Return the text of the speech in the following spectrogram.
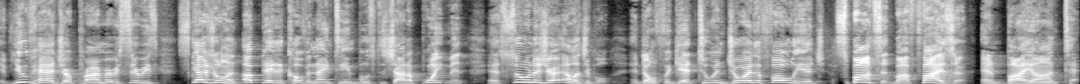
If you've had your primary series, schedule an updated COVID 19 booster shot appointment as soon as you're eligible. And don't forget to enjoy the foliage, sponsored by Pfizer and BioNTech.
